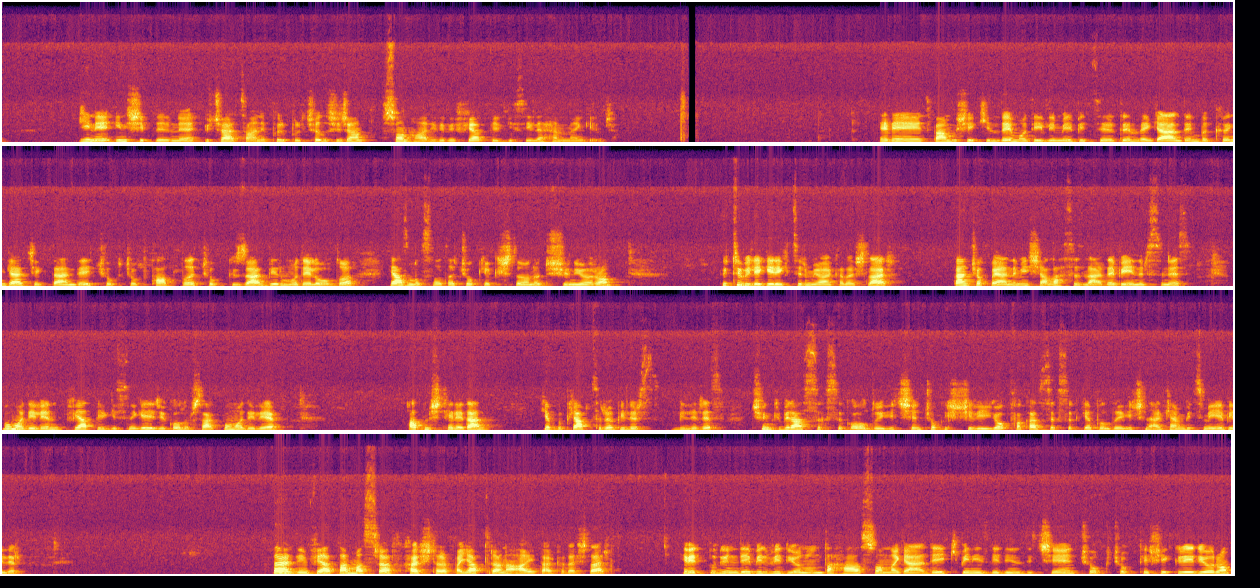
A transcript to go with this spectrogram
yine iniş iplerine 3'er tane pırpır çalışacağım. Son haliyle bir fiyat bilgisiyle hemen geleceğim. Evet ben bu şekilde modelimi bitirdim ve geldim. Bakın gerçekten de çok çok tatlı, çok güzel bir model oldu. Yazmasına da çok yakıştığını düşünüyorum. Ütü bile gerektirmiyor arkadaşlar. Ben çok beğendim. İnşallah sizler de beğenirsiniz. Bu modelin fiyat bilgisine gelecek olursak bu modeli 60 TL'den yapıp yaptırabiliriz. Çünkü biraz sık sık olduğu için çok işçiliği yok fakat sık sık yapıldığı için erken bitmeyebilir. Verdiğim fiyatlar masraf karşı tarafa yaptırana ait arkadaşlar. Evet bugün de bir videonun daha sonuna geldik. Beni izlediğiniz için çok çok teşekkür ediyorum.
